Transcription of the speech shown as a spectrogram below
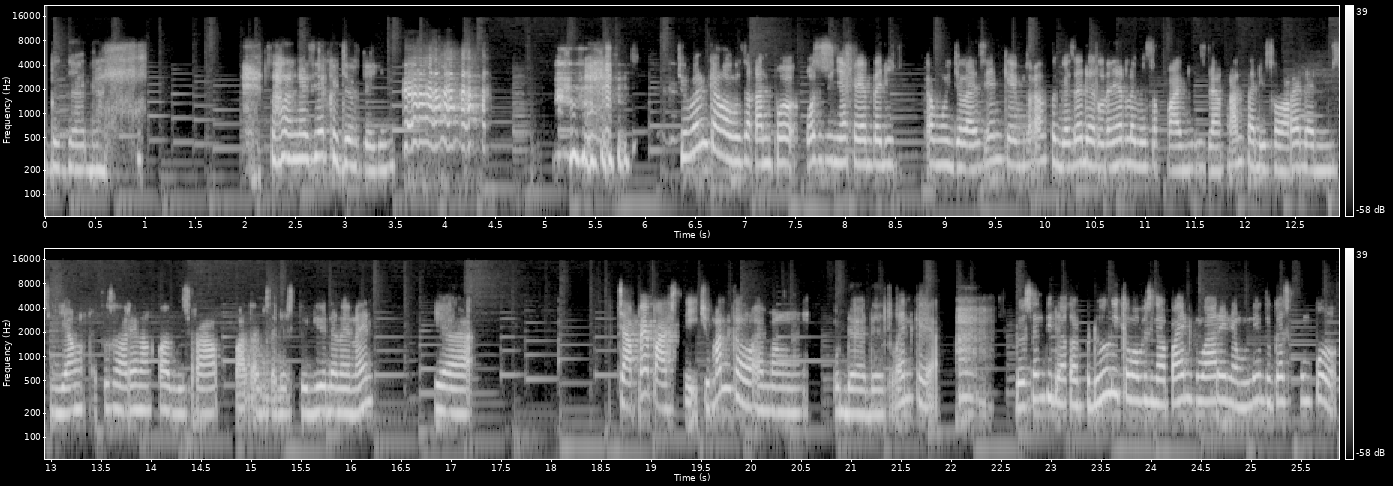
begadang. Salah nggak sih aku jawab kayak gini? Cuman kalau misalkan po- posisinya kayak yang tadi kamu jelasin, kayak misalkan tugasnya deadline-nya adalah besok pagi, sedangkan tadi sore dan siang itu seharian aku habis rapat, habis ada studio dan lain-lain, ya capek pasti. Cuman kalau emang udah deadline kayak "Ah, dosen tidak akan peduli kamu habis ngapain kemarin, yang penting tugas kumpul.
